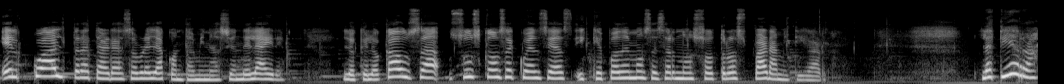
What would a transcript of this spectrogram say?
el cual tratará sobre la contaminación del aire lo que lo causa, sus consecuencias y qué podemos hacer nosotros para mitigarlo. La tierra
